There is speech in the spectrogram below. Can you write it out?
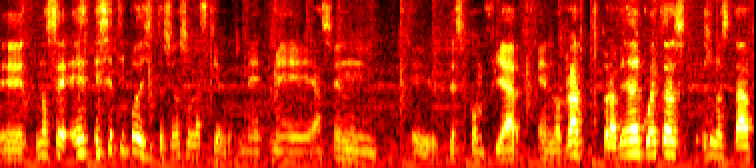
eh, no sé, e, ese tipo de situaciones son las que me, hacen desconfiar en los Rams, pero a final de cuentas es un staff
